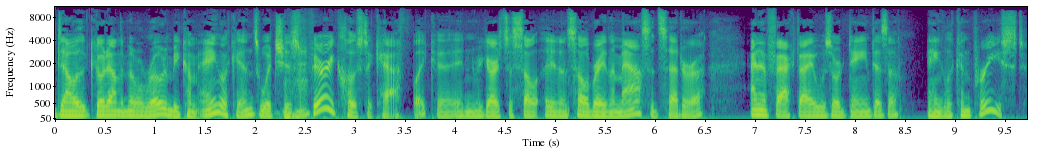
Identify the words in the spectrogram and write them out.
down, go down the middle road and become Anglicans, which is very close to Catholic uh, in regards to cel- you know, celebrating the Mass, etc. And in fact, I was ordained as a Anglican priest.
